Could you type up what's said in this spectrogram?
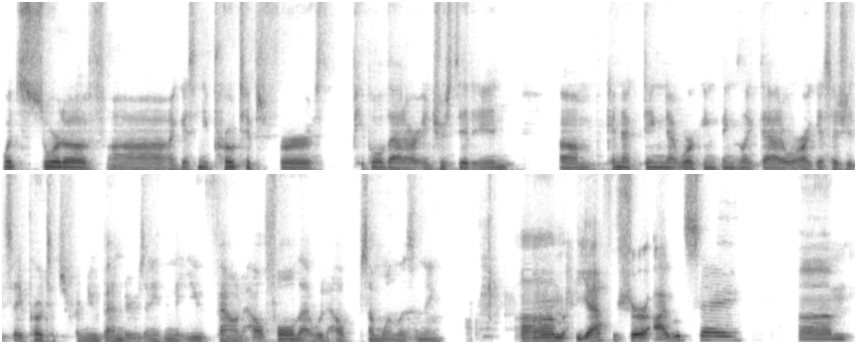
what sort of uh, I guess any pro tips for people that are interested in um, connecting, networking, things like that, or I guess I should say pro tips for new benders. Anything that you found helpful that would help someone listening? Um, yeah, for sure. I would say um,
